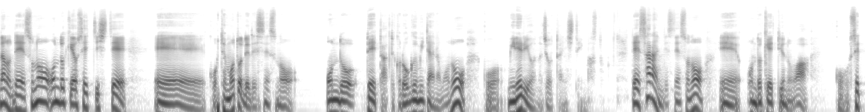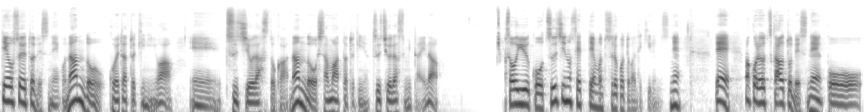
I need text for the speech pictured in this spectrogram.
なので、その温度計を設置して、えー、こう手元でですね、その温度データというかログみたいなものをこう見れるような状態にしていますと。で、さらにですね、その、えー、温度計っていうのは、こう設定をするとですね、こう何度を超えた時には、えー、通知を出すとか、何度を下回った時には通知を出すみたいな、そういうこう通知の設定もすることができるんですね。で、まあ、これを使うとですね、こ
